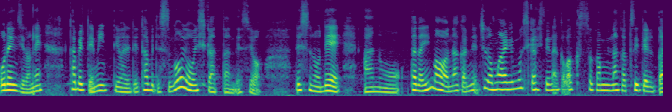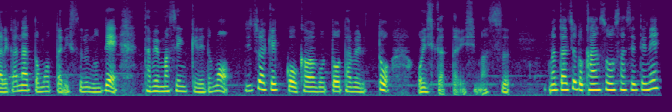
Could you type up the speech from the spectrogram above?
オレンジのね食べてみって言われて食べてすごい美味しかったんですよ。ですのであのただ今はなんかねちょっと周りもしかしてなんかワックスとかもなんかついてるとあれかなと思ったりするので食べませんけれども実は結構皮ごと食べると美味しかったりします。またちょっと乾燥させてね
